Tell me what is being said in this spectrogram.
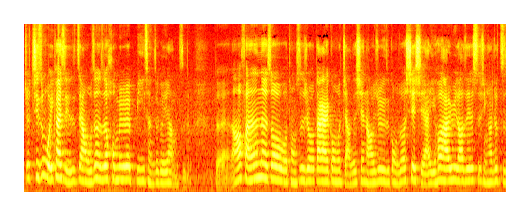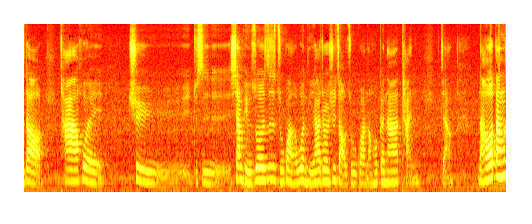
就其实我一开始也是这样，我真的是后面被逼成这个样子的。对，然后反正那时候我同事就大概跟我讲这些，然后就一直跟我说谢谢啊，以后他遇到这些事情，他就知道他会去，就是像比如说这是主管的问题，他就会去找主管，然后跟他谈这样。然后当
